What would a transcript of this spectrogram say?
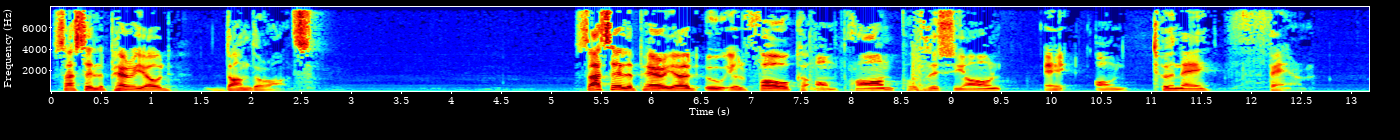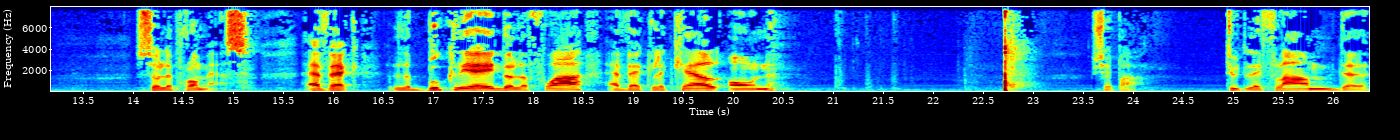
ça c'est la période d'endurance. Ça, c'est la période où il faut qu'on prenne position et on tenait ferme sur les promesses, avec le bouclier de la foi avec lequel on, je sais pas, toutes les flammes de,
